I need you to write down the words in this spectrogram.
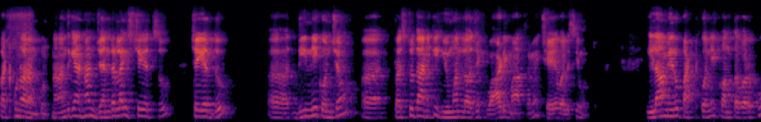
పట్టుకున్నారు అనుకుంటున్నాను అందుకే అంటున్నాను జనరలైజ్ చేయొచ్చు చేయొద్దు. దీన్ని కొంచెం ప్రస్తుతానికి హ్యూమన్ లాజిక్ వాడి మాత్రమే చేయవలసి ఉంటుంది. ఇలా మీరు పట్టుకొని కొంతవరకు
